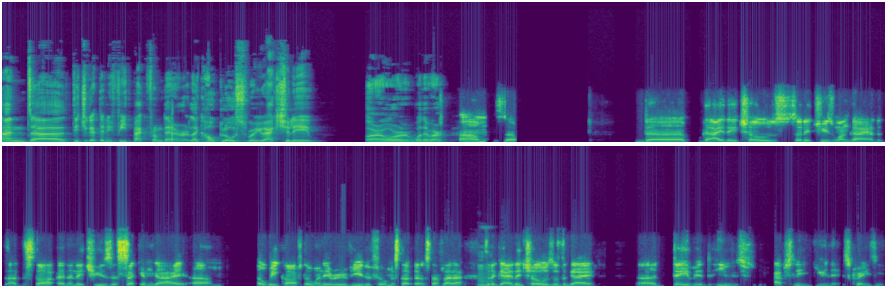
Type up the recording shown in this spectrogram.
And uh, did you get any feedback from there? Like how close were you actually, or or whatever? Um. So the guy they chose, so they choose one guy at the at the start, and then they choose a second guy um a week after when they review the film and stuff and stuff like that. Mm-hmm. So the guy they chose was the guy uh David. He was absolutely unit. It's crazy.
